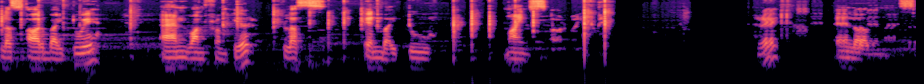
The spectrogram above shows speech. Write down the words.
plus r by 2a and 1 from here plus n by 2 minus r by 2a right? N log n minus.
